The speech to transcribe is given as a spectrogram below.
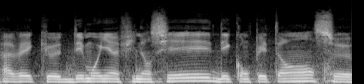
avec euh, des moyens financiers, des compétences, euh,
